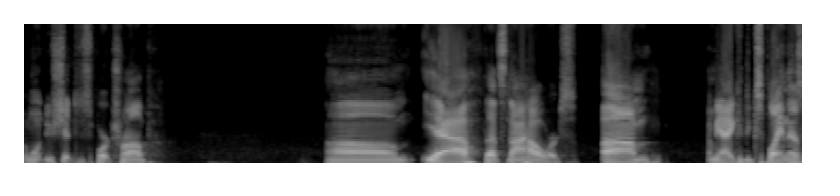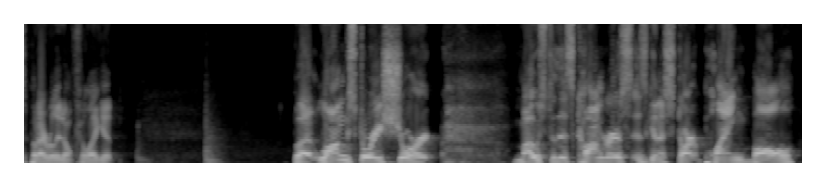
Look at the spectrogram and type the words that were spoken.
won't do shit to support Trump, Um, yeah, that's not how it works. Um, I mean, I could explain this, but I really don't feel like it. But long story short, most of this Congress is going to start playing ball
